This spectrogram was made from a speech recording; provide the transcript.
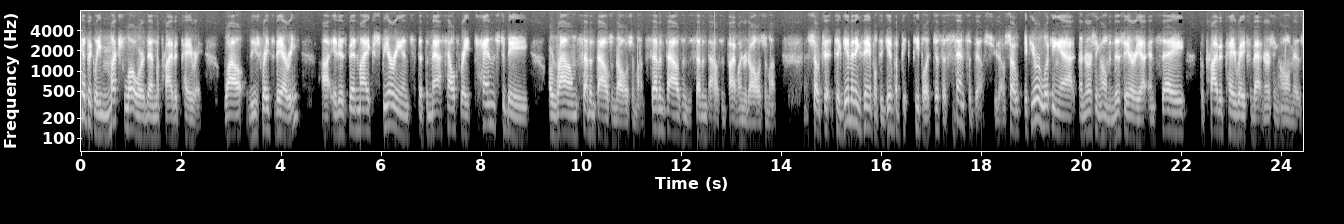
typically much lower than the private pay rate. While these rates vary, uh, it has been my experience that the Mass Health rate tends to be around seven thousand dollars a month, seven thousand to seven thousand five hundred dollars a month. So to, to give an example, to give people just a sense of this, you know, so if you're looking at a nursing home in this area and say the private pay rate for that nursing home is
